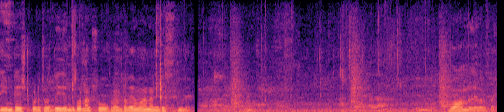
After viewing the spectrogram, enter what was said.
దీని టేస్ట్ కూడా చూద్దాం. ఇది ఎందుకో నాకు సూపర్ ఉంటుందేమో అని అనిపిస్తుంది. బాగుంది లివర్ ఫ్రై.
